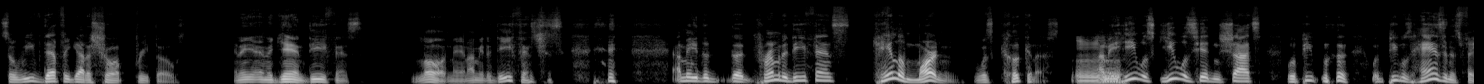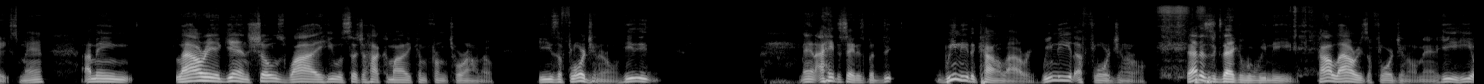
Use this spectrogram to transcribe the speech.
So we've definitely got to show up free throws. And and again, defense. Lord, man. I mean, the defense just I mean, the the perimeter defense, Caleb Martin was cooking us. Mm. I mean, mm-hmm. he was he was hitting shots with people with people's hands in his face, man. I mean, Lowry again shows why he was such a hot commodity coming from Toronto. He's a floor general. He man, I hate to say this, but th- we need a Kyle Lowry. We need a floor general. That is exactly what we need. Kyle Lowry's a floor general, man. He he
